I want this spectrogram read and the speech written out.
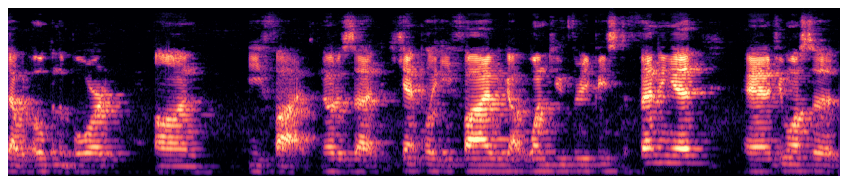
that would open the board on e5. Notice that you can't play e5. We've got one, two, three pieces defending it. And if he wants to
